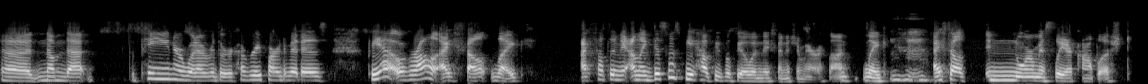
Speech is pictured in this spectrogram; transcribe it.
uh, numb that the pain or whatever the recovery part of it is. But yeah, overall, I felt like I felt I'm like this must be how people feel when they finish a marathon. Like mm-hmm. I felt enormously accomplished,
